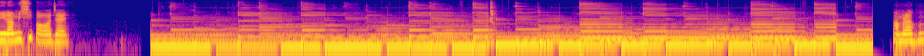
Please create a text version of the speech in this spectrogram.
নিরামিষই পাওয়া যায়। আমরা এখন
